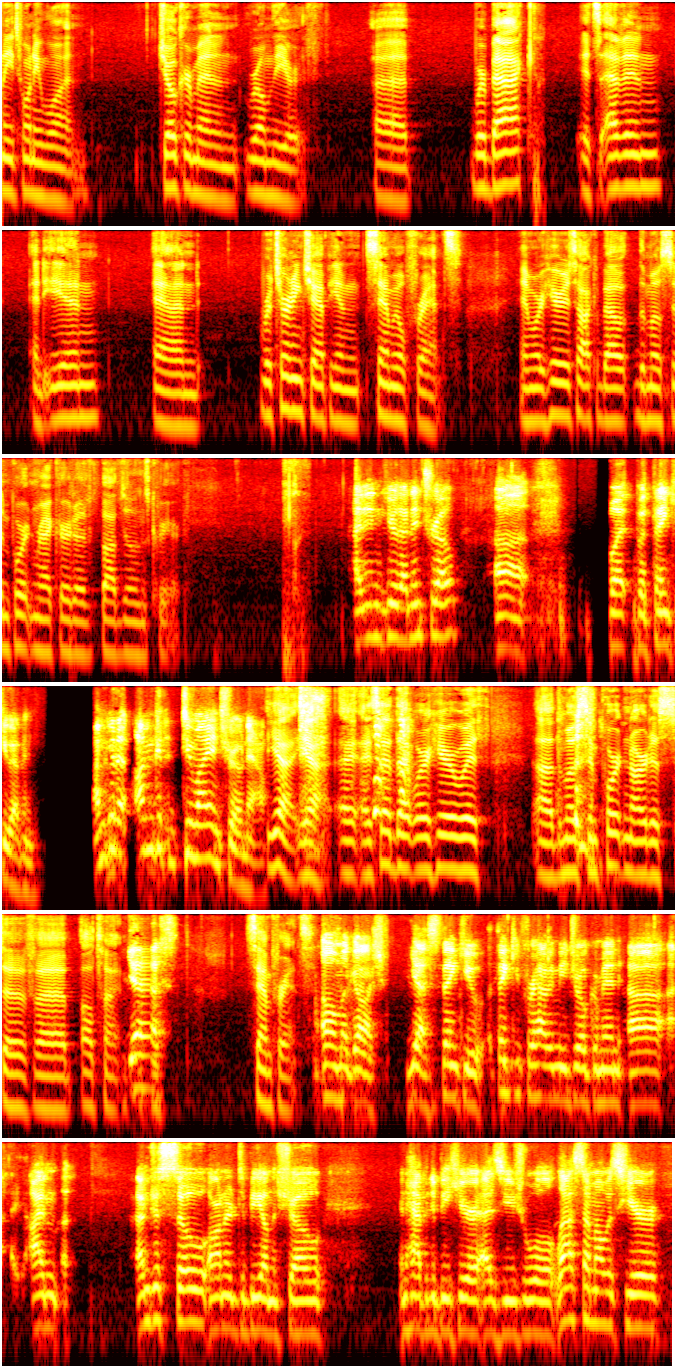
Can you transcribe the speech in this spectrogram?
The year is 2021. Joker Men roam the earth. Uh, we're back. It's Evan and Ian and returning champion Samuel France. And we're here to talk about the most important record of Bob Dylan's career. I didn't hear that intro, uh, but but thank you, Evan. I'm gonna I'm gonna do my intro now. Yeah, yeah. I, I said that we're here with uh, the most important artist of uh, all time. Yes. Sam France. Oh my gosh. Yes. Thank you. Thank you for having me, Jokerman. Uh, I'm I'm just so honored to be on the show and happy to be here as usual. Last time I was here,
